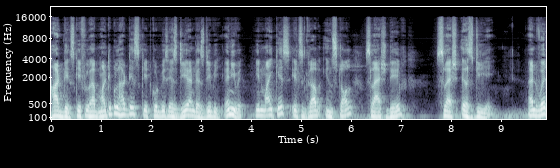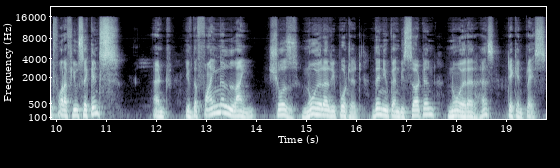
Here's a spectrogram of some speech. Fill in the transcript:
hard disk. If you have multiple hard disk, it could be SDA and SDB. Anyway, in my case, it's grub install slash dev slash SDA and wait for a few seconds. And if the final line shows no error reported, then you can be certain no error has taken place.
